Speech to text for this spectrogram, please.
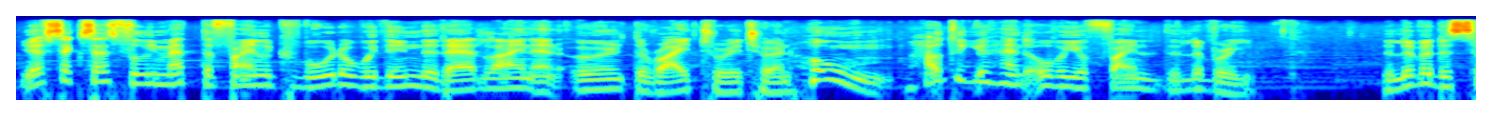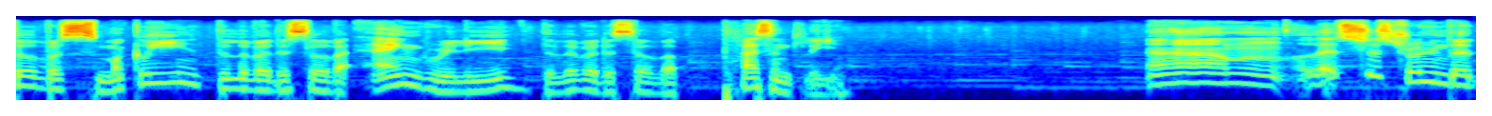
You have successfully met the final quota within the deadline and earned the right to return home. How do you hand over your final delivery? Deliver the silver smugly, deliver the silver angrily, deliver the silver pleasantly. Um, let's just show him that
